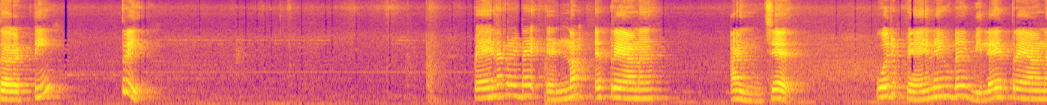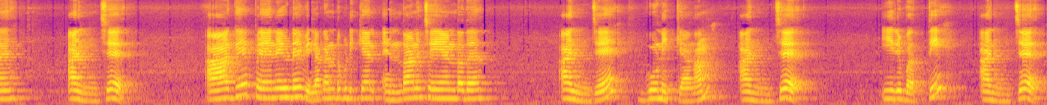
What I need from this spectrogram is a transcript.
തേർട്ടി ത്രീ പേനകളുടെ എണ്ണം എത്രയാണ്? അഞ്ച്. ഒരു പേനയുടെ വില എത്രയാണ്? അഞ്ച്. ആകെ പേനയുടെ വില കണ്ടുപിടിക്കാൻ എന്താണ് ചെയ്യേണ്ടത്? അഞ്ച് ഗുണിക്കണം അഞ്ച്. ഇരുപത്തി അഞ്ച്.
